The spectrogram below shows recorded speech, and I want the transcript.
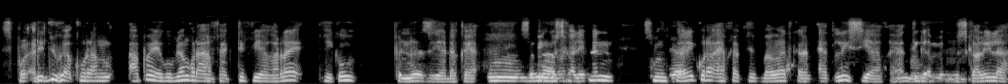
sport edu juga kurang apa ya gue bilang kurang efektif ya karena Viko bener sih ada kayak Hmm, seminggu benar. sekali kan seminggu Ya. sekali kurang efektif banget kan at least ya kayak Hmm. tiga minggu sekali lah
